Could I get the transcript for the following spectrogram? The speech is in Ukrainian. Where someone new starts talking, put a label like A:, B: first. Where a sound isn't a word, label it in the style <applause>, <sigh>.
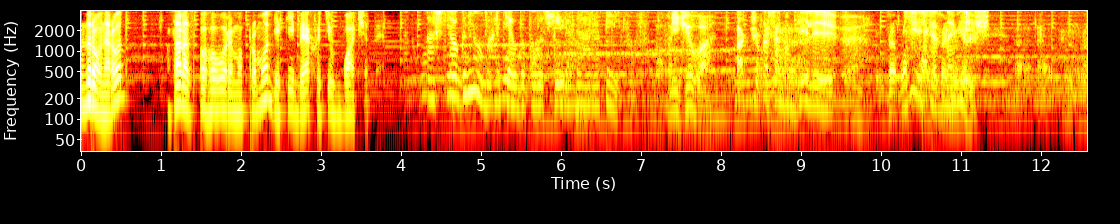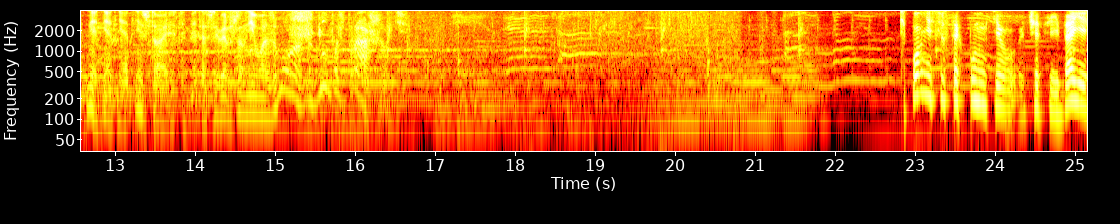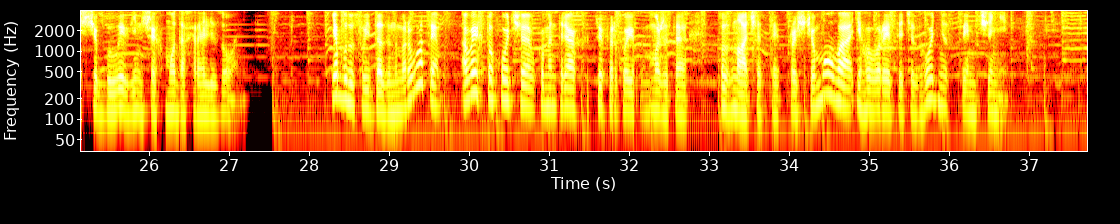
A: Здоров, народ! Зараз поговоримо про мод, який би я хотів бачити.
B: А что гном хотел бы получить в дар от эльфов?
C: Ничего. На самом деле, э, есть одна вещь. Нет, нет, нет, не стоит. Это совершенно невозможно. Глупо спрашивать.
A: Чи повністю з цих пунктів, чи ці ідеї, що були в інших модах реалізовані? Я буду свої тези нумерувати, а ви, хто хоче, в коментарях циферкою можете позначити, про що мова, і говорити, чи згодні з цим, чи ні.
